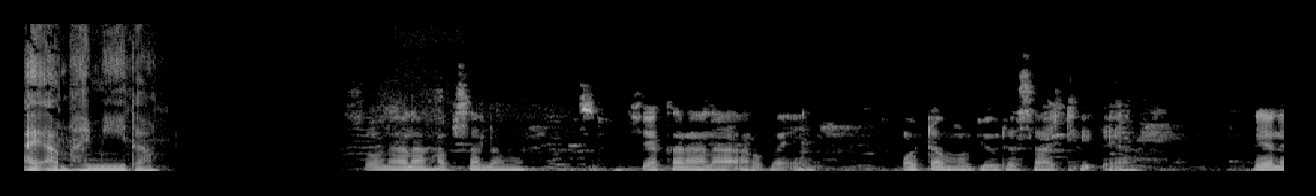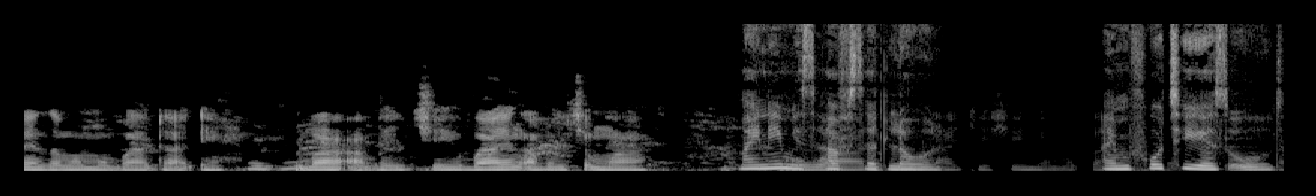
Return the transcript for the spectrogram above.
I am Hamida. Sunana Hafsa Lawan, shekara na arba'in, watan mu biyu da sati ɗaya. Yanayin zaman mu ba daɗi, ba abinci, bayan abincin ma. My name is Hafsat Lawal. I'm 40 years old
